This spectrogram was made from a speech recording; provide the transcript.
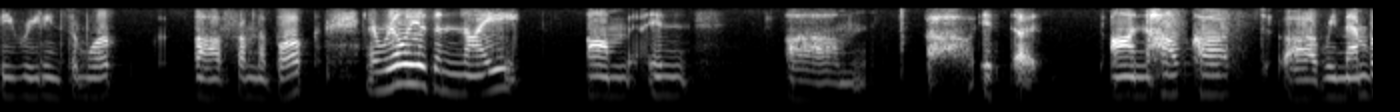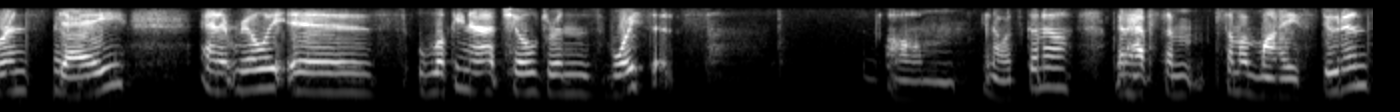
be reading some work uh, from the book. And it really is a night um, in um, uh, it uh, on Holocaust uh, Remembrance Day, and it really is looking at children's voices. Um, you know, it's gonna I'm gonna have some some of my students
